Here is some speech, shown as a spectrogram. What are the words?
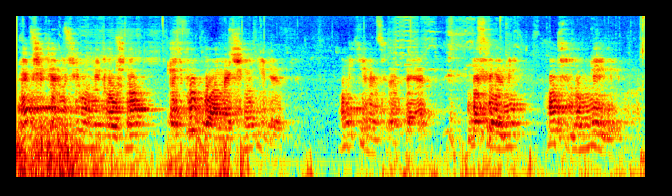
nem sikerült Simon Miklósnak egy futballmeccsnyi idő, ami 90 perc, beszélni, hangsúlyom négy év alatt.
